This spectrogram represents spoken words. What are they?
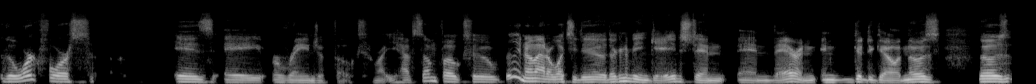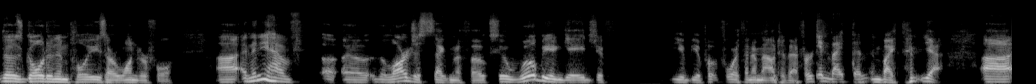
the workforce is a, a range of folks, right? You have some folks who really, no matter what you do, they're going to be engaged and and there and, and good to go, and those those those golden employees are wonderful. Uh, and then you have uh, uh, the largest segment of folks who will be engaged if you, you put forth an amount of effort Invite them. invite them yeah uh,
